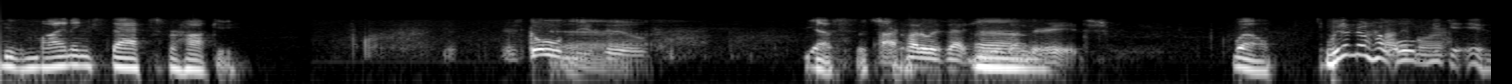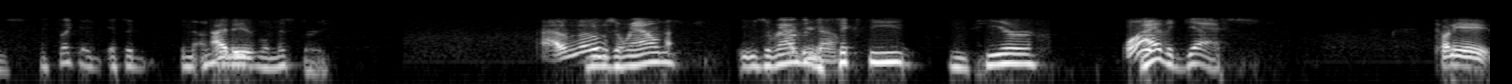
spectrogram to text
He's mining stats for hockey. There's gold in Uh, these hills. Yes, that's true. I thought it was that he was Um, underage. Well, we don't know how Not old anymore. Mika is. It's like a it's a an I do. unbelievable mystery. Adam He knows. was around. He was around do in the '60s. He was here. what? I have a guess. 28.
